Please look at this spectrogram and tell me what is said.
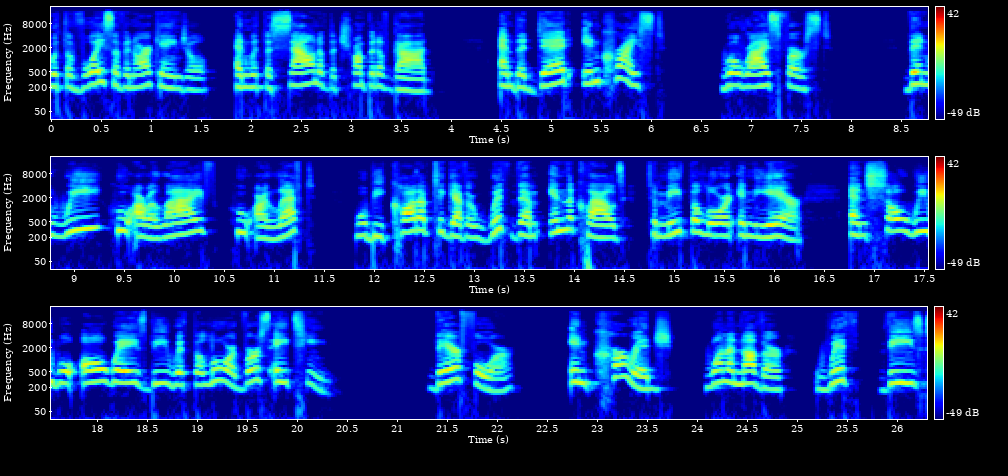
with the voice of an archangel, and with the sound of the trumpet of God. And the dead in Christ will rise first. Then we who are alive, who are left, will be caught up together with them in the clouds to meet the Lord in the air. And so we will always be with the Lord. Verse 18. Therefore, encourage one another with these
